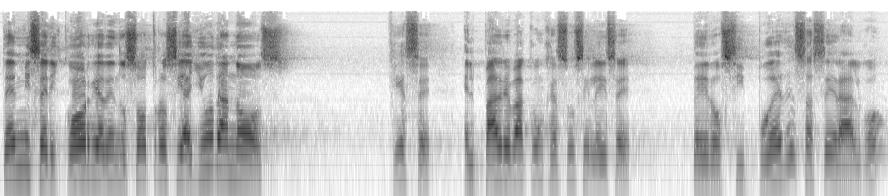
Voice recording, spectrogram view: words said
ten misericordia de nosotros y ayúdanos. Fíjese, el padre va con Jesús y le dice, pero si puedes hacer algo.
